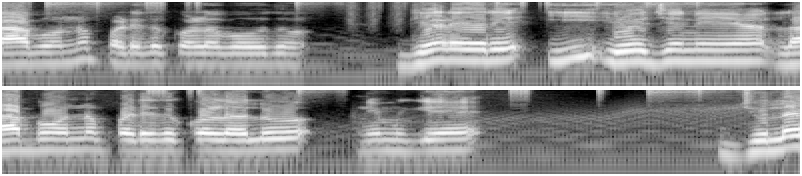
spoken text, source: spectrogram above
ಲಾಭವನ್ನು ಪಡೆದುಕೊಳ್ಳಬಹುದು. ಗೆಳೆಯರೆ, ಈ ಯೋಜನೆಯ ಲಾಭವನ್ನು ಪಡೆದುಕೊಳ್ಳಲು ನಿಮಗೆ ಜುಲೈ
